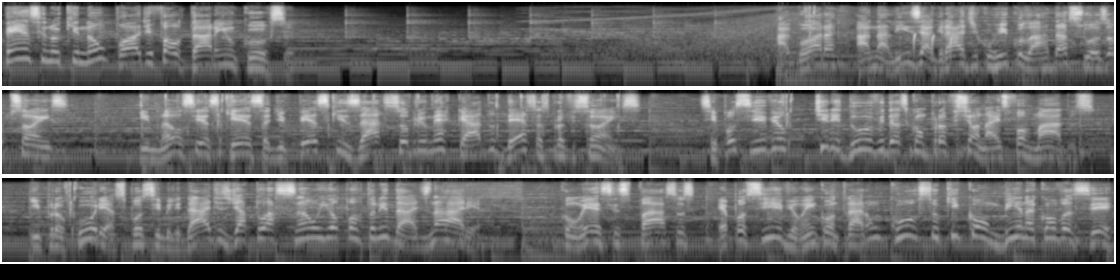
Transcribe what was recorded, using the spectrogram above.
pense no que não pode faltar em um curso. Agora, analise a grade curricular das suas opções. E não se esqueça de pesquisar sobre o mercado dessas profissões. Se possível, tire dúvidas com profissionais formados e procure as possibilidades de atuação e oportunidades na área. Com esses passos, é possível encontrar um curso que combina com você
